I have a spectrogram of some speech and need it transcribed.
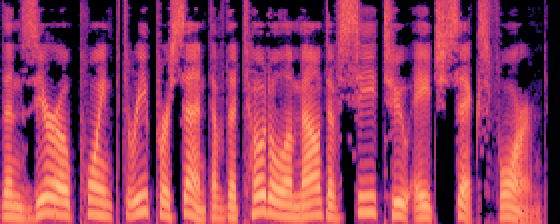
than 0.3% of the total amount of C2H6 formed.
